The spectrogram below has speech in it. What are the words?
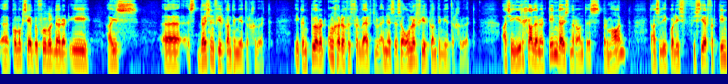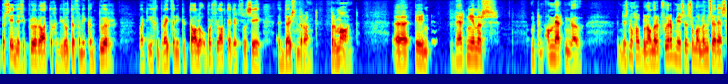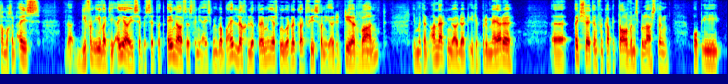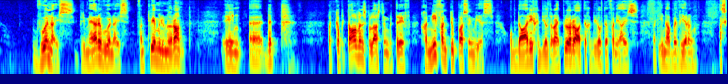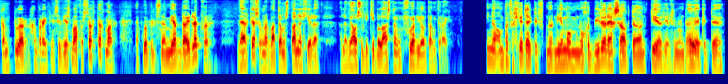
Uh kom ek sê byvoorbeeld nou dat u huis uh is 1000 vierkante meter groot. U kantoor wat ingerig is vir werkdoeleindes is 'n 100 vierkante meter groot. As u huurgeld nou R10000 is per maand, dan sal u kwalifiseer vir 10%, dis die prorate gedeelte van die kantoor wat u gebruik van die totale oppervlakte. Dit wil sê R1000 per maand. Uh en werknemers moet 'n aanmerking hou. En dis nogal belangrik voordat mense sommer links en regs gaan begin eis dat die van u wat die eie huise besit wat eienaars is van die huis moet baie lig loop kry my eers behoorlike advies van die ouditeur want jy moet 'n aanmerking hou dat u die primêre uh uitsluiting van kapitaalwinsbelasting op u woonhuis, primêre woonhuis van 2 miljoen rand. En uh dit wat kapitaalwinsbelasting betref, gaan nie van toepassing wees op daardie gedeelte, daai prorate gedeelte van die huis wat u na bewering as kantoor gebruik nie. So wees maar versigtig, maar ek hoop dit is nou meer duidelik vir werkers onder watter omstandighede hulle wel so 'n bietjie belasting voordeel kan kry. En nou amper vergeet ek het onderneem om nog 'n bure regsaak te hanteer. Jy sal onthou ek het uh,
